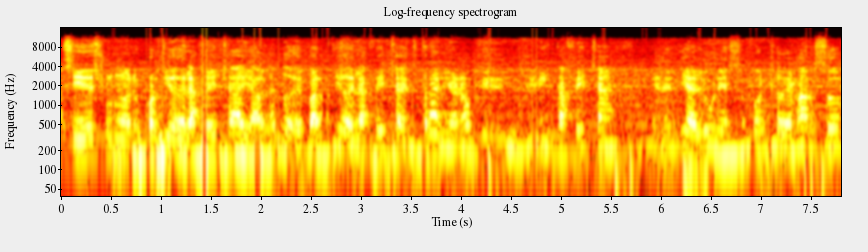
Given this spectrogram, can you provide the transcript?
Así es uno de los partidos de la fecha y hablando de partido de la fecha extraño, ¿no? Que en esta fecha, en el día lunes 8 de marzo,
